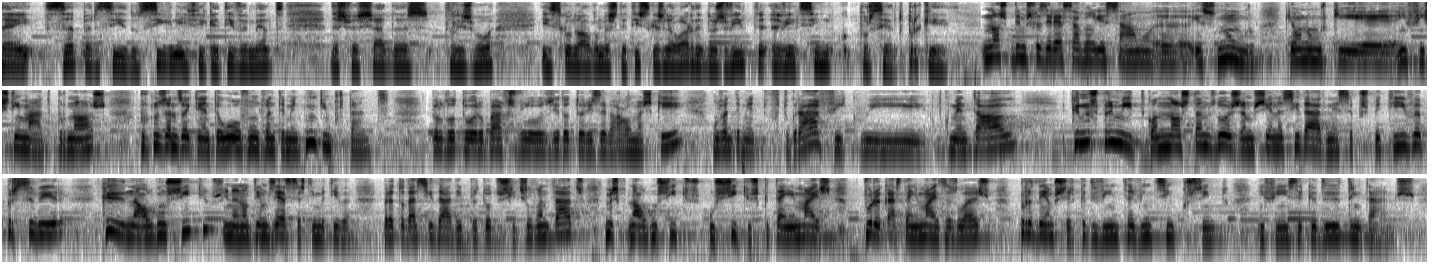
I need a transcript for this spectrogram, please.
tem desaparecido significativamente das fachadas de Lisboa e, segundo algumas estatísticas, na ordem dos 20% a 25%. Porquê? Nós podemos fazer essa avaliação, eh, esse número, que é um número que é, enfim, estimado por nós, porque nos anos 80 houve um levantamento muito importante pelo Dr. Barros Veloso e a Dra. Isabel Almasquet, um levantamento fotográfico e documental, que nos permite, quando nós estamos hoje a mexer na cidade nessa perspectiva, perceber que, em alguns sítios, ainda não temos essa estimativa para toda a cidade e para todos os sítios levantados, mas que, em alguns sítios, os sítios que têm mais, por acaso têm mais azulejo, perdemos cerca de 20% a 25%, enfim, em cerca de 30 anos.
